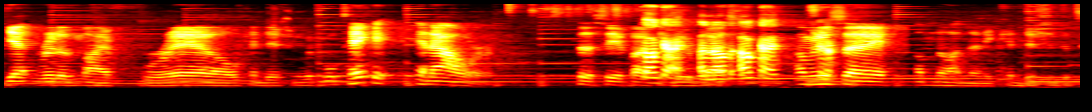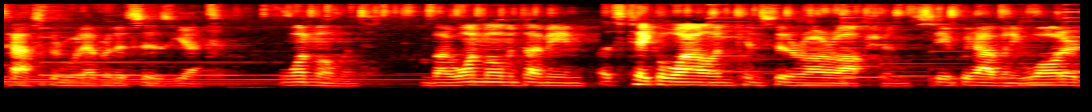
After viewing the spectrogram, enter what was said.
get rid of my frail condition, which will take an hour to see if I Okay, can do. but another. Okay, I'm sure. gonna say I'm not in any condition to pass through whatever this is yet. One moment. And by one moment, I mean let's take a while and consider our options. See if we have any water,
